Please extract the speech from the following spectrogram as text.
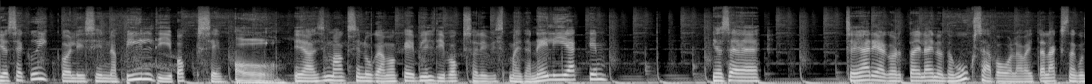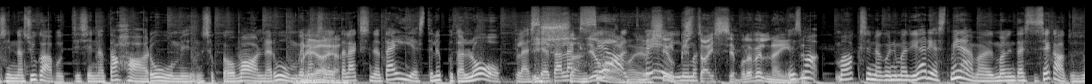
ja see kõik oli sinna pildiboksi oo, ja siis ma hakkasin lugema, okei okay,, pildiboks oli vist, ma ei tea, neli äkki. ja see, see järjekord, ta ei läinud nagu ukse poole, vaid ta läks nagu sinna sügavuti sinna taha ruumi, sihuke ovaalne ruum või noh, ta läks sinna täiesti lõppu, ta lookles ja ta läks issand jumal, sealt veel sihukest asja pole veel ja siis näinud. ma, ma hakkasin nagu niimoodi järjest minema, ma olin täiesti segaduses,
